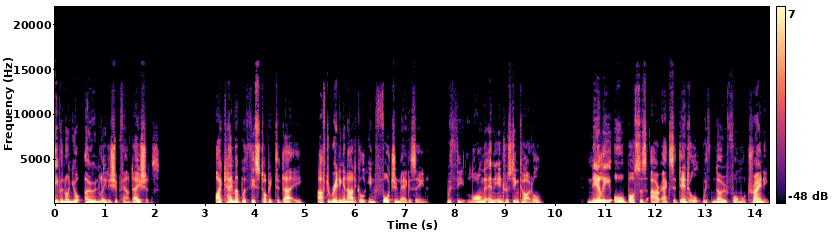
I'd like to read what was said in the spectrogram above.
even on your own leadership foundations. I came up with this topic today after reading an article in Fortune magazine with the long and interesting title Nearly All Bosses Are Accidental with No Formal Training,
